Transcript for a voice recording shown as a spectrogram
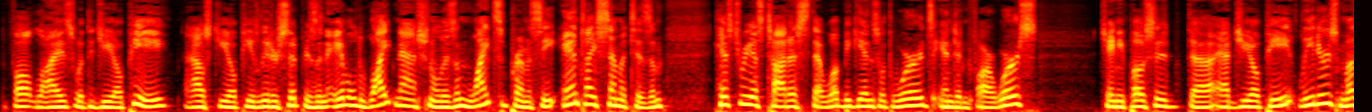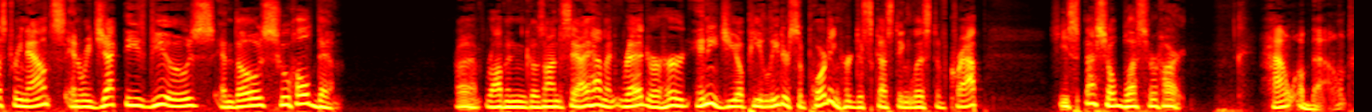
the fault lies with the GOP. The House GOP leadership has enabled white nationalism, white supremacy, anti Semitism. History has taught us that what begins with words end in far worse. Cheney posted uh, at GOP leaders must renounce and reject these views and those who hold them. Uh, Robin goes on to say, I haven't read or heard any GOP leader supporting her disgusting list of crap. She's special, bless her heart. How about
